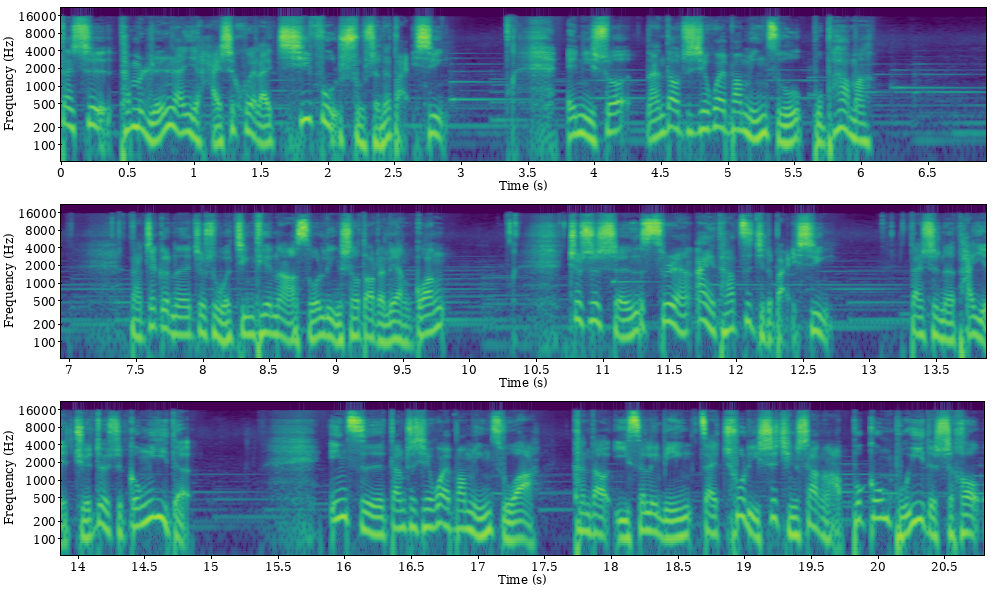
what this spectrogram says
但是他们仍然也还是会来欺负属神的百姓。哎，你说，难道这些外邦民族不怕吗？那这个呢，就是我今天呢所领受到的亮光，就是神虽然爱他自己的百姓，但是呢，他也绝对是公义的。因此，当这些外邦民族啊看到以色列民在处理事情上啊不公不义的时候，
